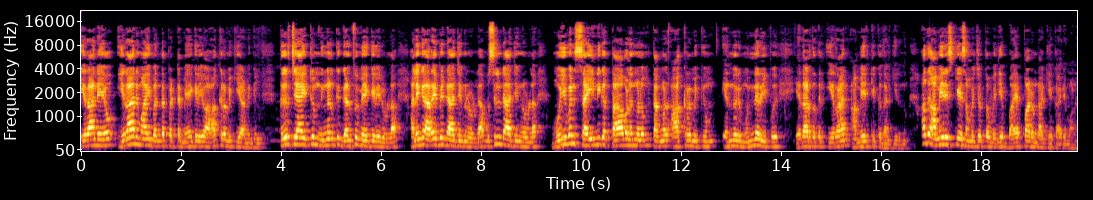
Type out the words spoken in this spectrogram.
ഇറാനെയോ ഇറാനുമായി ബന്ധപ്പെട്ട മേഖലയോ ആക്രമിക്കുകയാണെങ്കിൽ തീർച്ചയായിട്ടും നിങ്ങൾക്ക് ഗൾഫ് മേഖലയിലുള്ള അല്ലെങ്കിൽ അറേബ്യൻ രാജ്യങ്ങളുള്ള മുസ്ലിം രാജ്യങ്ങളുള്ള മുഴുവൻ സൈനിക താവളങ്ങളും തങ്ങൾ ആക്രമിക്കും എന്നൊരു മുന്നറിയിപ്പ് യഥാർത്ഥത്തിൽ ഇറാൻ അമേരിക്കക്ക് നൽകിയിരുന്നു. അത് അമേരിക്കയെ സംബന്ധിച്ചിടത്തോളം വലിയ ഭയപ്പാടുണ്ടാക്കിയ കാര്യമാണ്.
